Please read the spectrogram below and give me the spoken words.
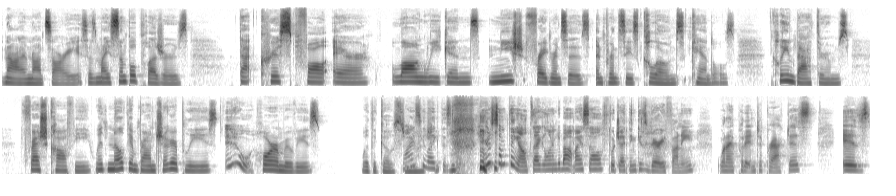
No, I'm not sorry. It says my simple pleasures, that crisp fall air, long weekends, niche fragrances, in parentheses colognes, candles, clean bathrooms, fresh coffee with milk and brown sugar, please. Ew. Horror movies with a ghost. Why is he like this? Here's something else I learned about myself, which I think is very funny when I put it into practice, is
